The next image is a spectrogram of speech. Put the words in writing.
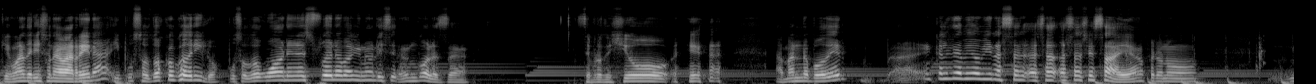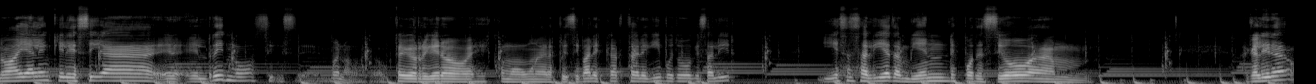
Que Wander hizo una barrera y puso dos cocodrilos. Puso dos hueones en el suelo para que no le hicieran gol. O sea, se protegió a más poder, ah, en calidad veo bien a, Sasha Saya, pero no, no hay alguien que le siga el, ritmo. bueno, Octavio Rivero es como una de las principales cartas del equipo y tuvo que salir. Y esa salida también les potenció a, a Calera.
